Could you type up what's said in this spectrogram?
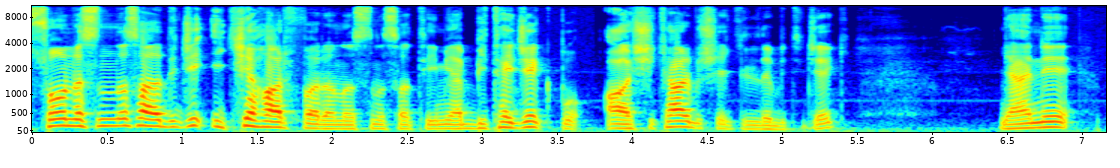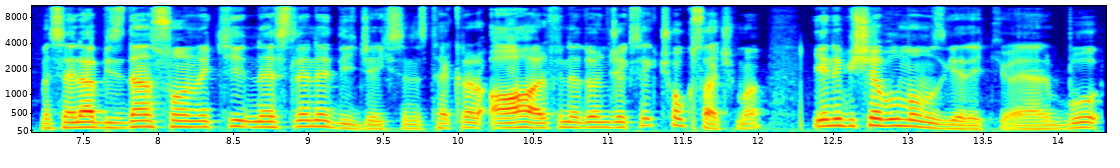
Sonrasında sadece iki harf var anasını satayım. Yani bitecek bu. Aşikar bir şekilde bitecek. Yani mesela bizden sonraki nesle ne diyeceksiniz? Tekrar A harfine döneceksek çok saçma. Yeni bir şey bulmamız gerekiyor. Yani bu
